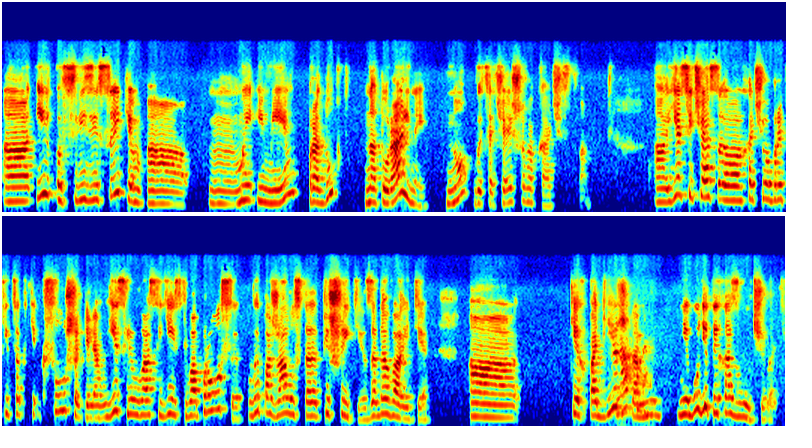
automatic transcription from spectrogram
А, и в связи с этим а, мы имеем продукт натуральный, но высочайшего качества. Я сейчас хочу обратиться к слушателям. Если у вас есть вопросы, вы, пожалуйста, пишите, задавайте. Техподдержка не будет их озвучивать.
